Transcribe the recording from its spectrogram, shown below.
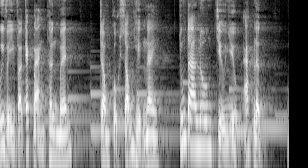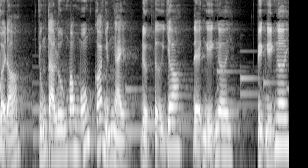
Quý vị và các bạn thân mến, trong cuộc sống hiện nay, chúng ta luôn chịu nhiều áp lực. Bởi đó, chúng ta luôn mong muốn có những ngày được tự do để nghỉ ngơi. Việc nghỉ ngơi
